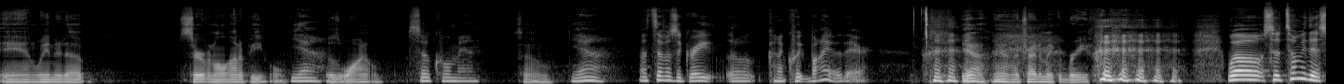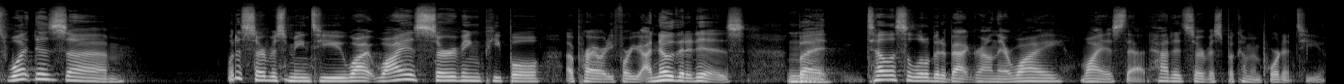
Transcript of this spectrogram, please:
and we ended up serving a lot of people yeah. it was wild So cool, man. so Yeah. That's, that was a great little kind of quick bio there. yeah yeah i tried to make it brief Well, so tell me this: what does um, what does service mean to you? Why why is serving people a priority for you? I know that it is, but tell us a little bit of background there. Why why is that? How did service become important to you?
